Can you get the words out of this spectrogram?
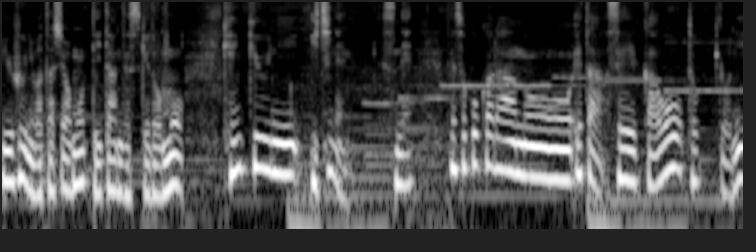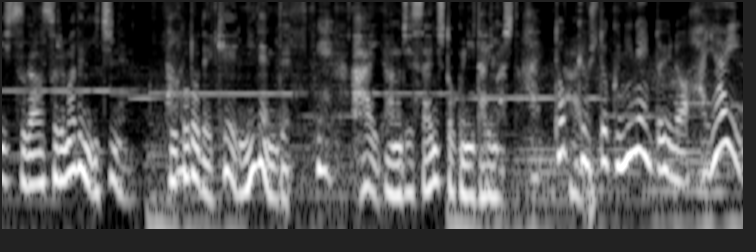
いうふうに私は思っていたんですけども、研究に1年ですね。で、そこからあの、得た成果を特許に出願するまでに1年ということで、計2年で、えはい、あの、実際に取得に至りました。はい、特許取得2年というのは早い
